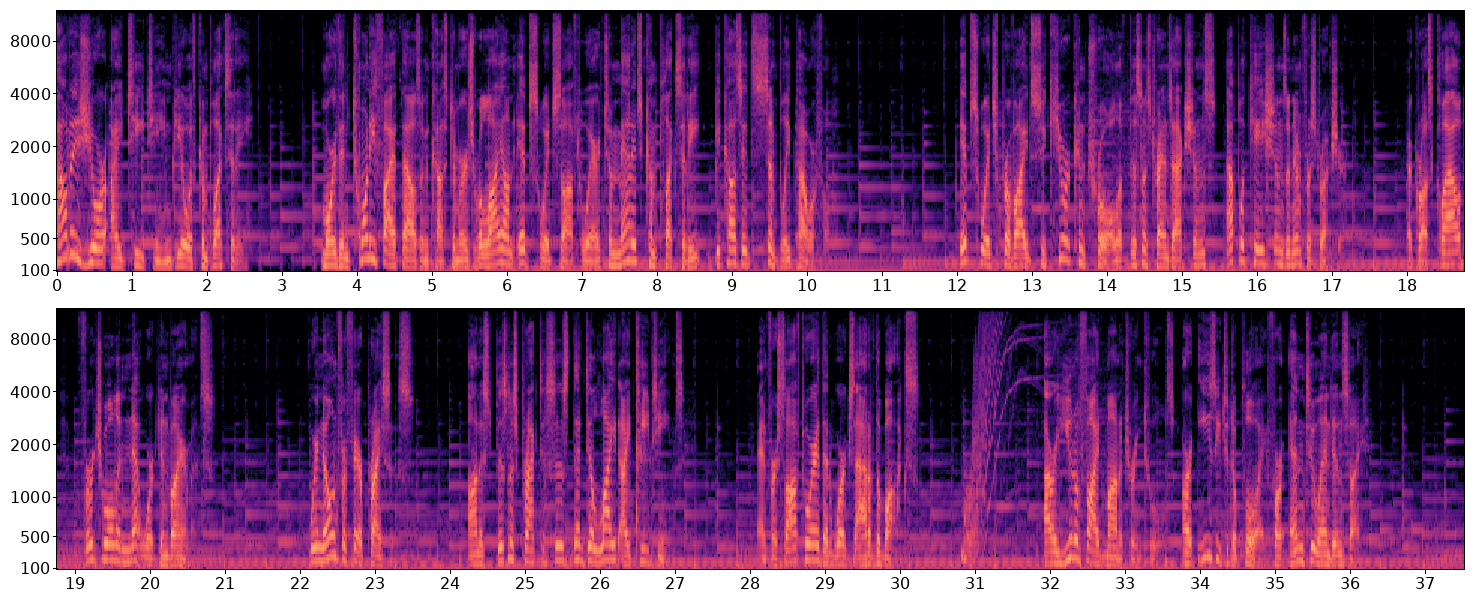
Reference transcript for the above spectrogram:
How does your IT team deal with complexity? More than 25,000 customers rely on Ipswitch software to manage complexity because it's simply powerful. Ipswitch provides secure control of business transactions, applications, and infrastructure across cloud, virtual, and networked environments. We're known for fair prices, honest business practices that delight IT teams, and for software that works out of the box. Our unified monitoring tools are easy to deploy for end-to-end insight.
